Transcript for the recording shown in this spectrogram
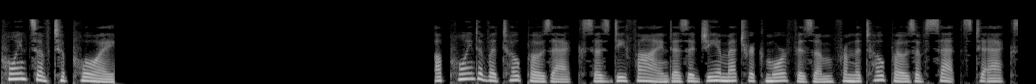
Points of topoi A point of a topos X is defined as a geometric morphism from the topos of sets to X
